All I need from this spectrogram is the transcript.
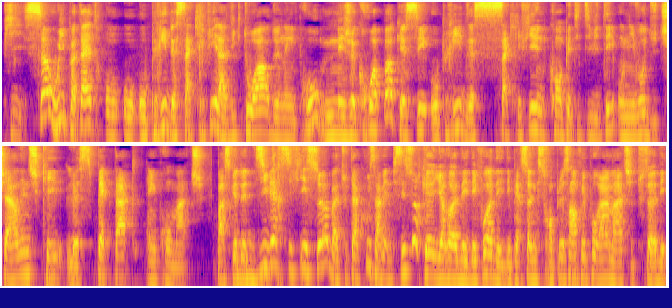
Puis ça, oui, peut-être au, prix de sacrifier la victoire d'une impro, mais je crois pas que c'est au prix de sacrifier une compétitivité au niveau du challenge qui est le spectacle impro match. Parce que de diversifier ça, ben, tout à coup, ça mène. C'est sûr qu'il y aura des, des fois des, des personnes qui seront plus en feu pour un match et tout ça, des,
